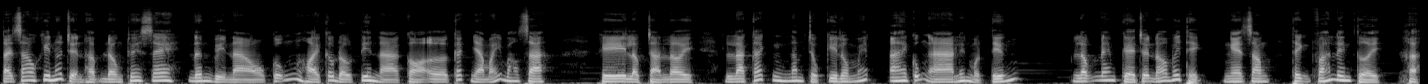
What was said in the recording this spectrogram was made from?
tại sao khi nói chuyện hợp đồng thuê xe, đơn vị nào cũng hỏi câu đầu tiên là cỏ ở cách nhà máy bao xa? Khi Lộc trả lời là cách 50 km, ai cũng à lên một tiếng. Lộc đem kể chuyện đó với Thịnh, nghe xong, Thịnh phá lên cười. Hả,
